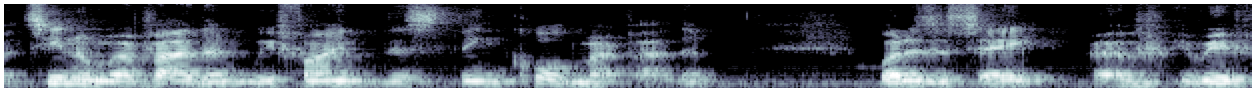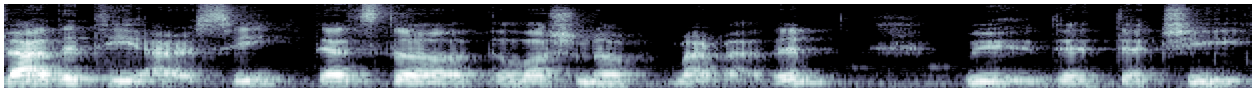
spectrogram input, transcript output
Matzino Marvadim, we find this thing called Marvadim. What does it say? Rivadati Arsi, that's the, the Lashon of Marvadim, we, that, that she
